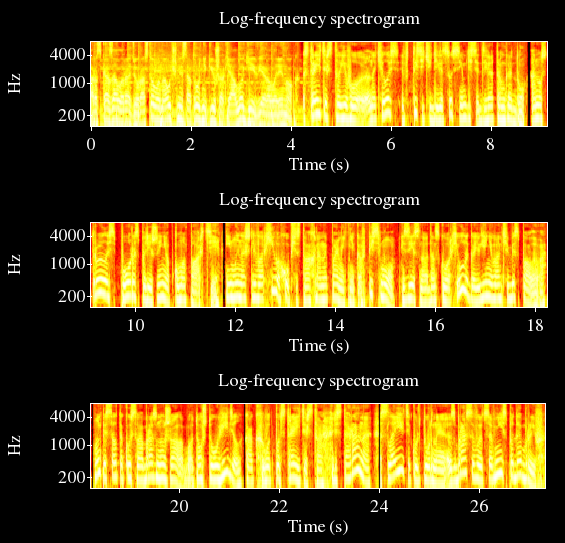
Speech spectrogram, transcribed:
рассказал радио Ростова научный сотрудник сотрудник юж-археологии Вера Ларинок. Строительство его началось в 1979 году. Оно строилось по распоряжению обкома партии. И мы нашли в архивах Общества охраны памятников письмо известного донского археолога Евгения Ивановича Беспалова. Он писал такую своеобразную жалобу о том, что увидел, как вот под строительство ресторана слои эти культурные сбрасываются вниз под обрыв.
